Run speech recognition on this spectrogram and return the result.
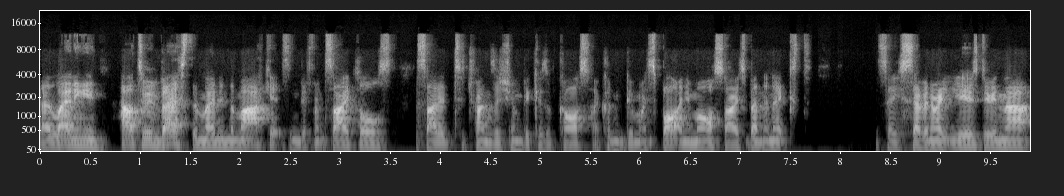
uh, learning how to invest and learning the markets and different cycles. Decided to transition because, of course, I couldn't do my sport anymore. So I spent the next, say, seven or eight years doing that,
